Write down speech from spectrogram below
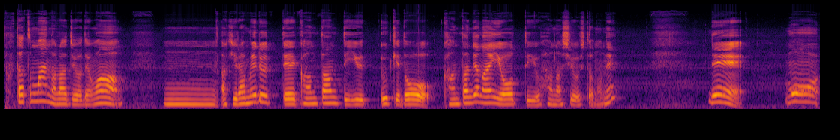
2つ前のラジオではうん諦めるって簡単って言うけど簡単じゃないよっていう話をしたのね。でもう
